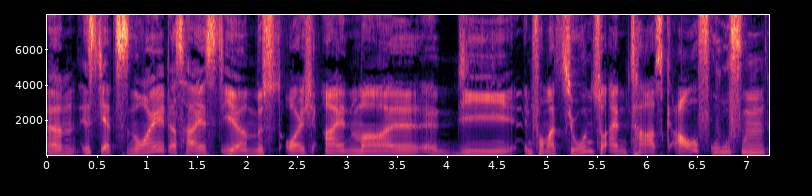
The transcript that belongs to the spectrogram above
ähm, ist jetzt neu. Das heißt, ihr müsst euch einmal die Informationen zu einem Task aufrufen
